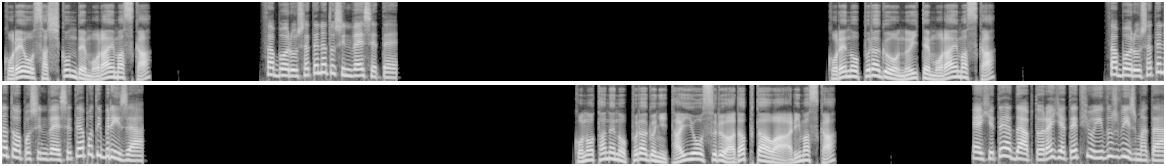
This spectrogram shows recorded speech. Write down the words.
これを差し込んでもらえますか Θα μπορούσατε να το συνδέσετε. Θα μπορούσατε να το αποσυνδέσετε από την πρίζα. Έχετε αντάπτορα για τέτοιου είδους βίσματα.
